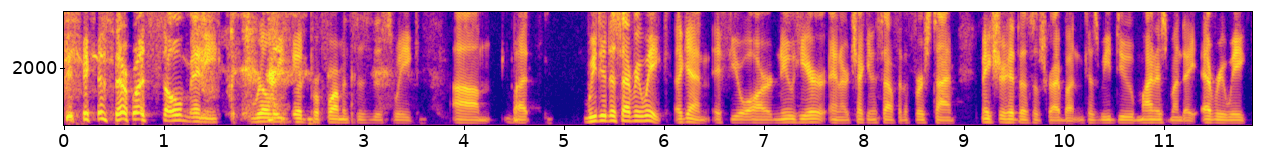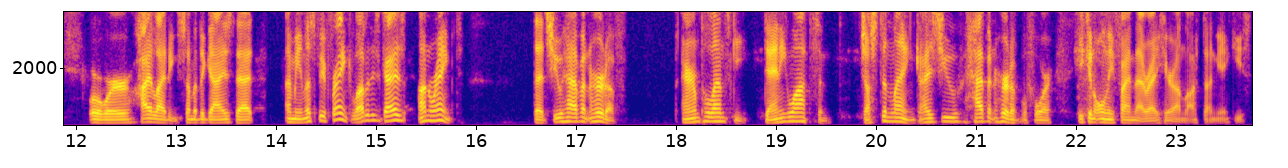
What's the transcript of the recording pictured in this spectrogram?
because there was so many really good performances this week. Um, but we do this every week. Again, if you are new here and are checking this out for the first time, make sure to hit that subscribe button because we do Minors Monday every week where we're highlighting some of the guys that, I mean, let's be frank, a lot of these guys unranked that you haven't heard of. Aaron Palensky, Danny Watson, Justin Lange, guys you haven't heard of before. You can only find that right here on Locked On Yankees.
